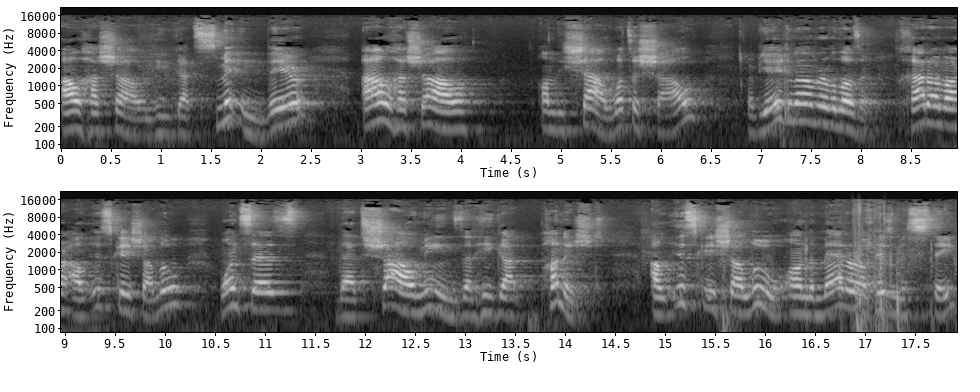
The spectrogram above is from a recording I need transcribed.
al hashal, and he got smitten there. Al hashal on the shal. What's a shal? Rabbi Rabbi Lazar. Charamar al iske shalu. One says that shal means that he got punished al iske shalu on the matter of his mistake,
